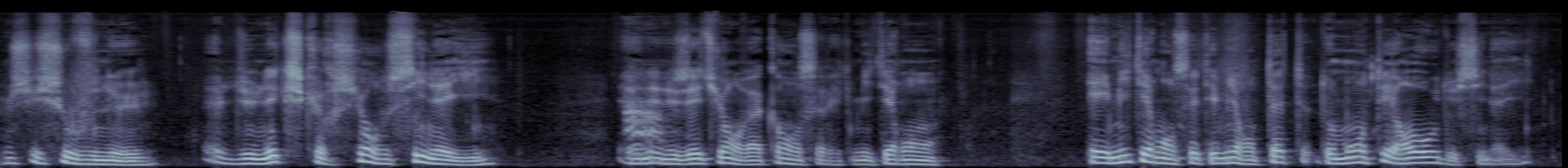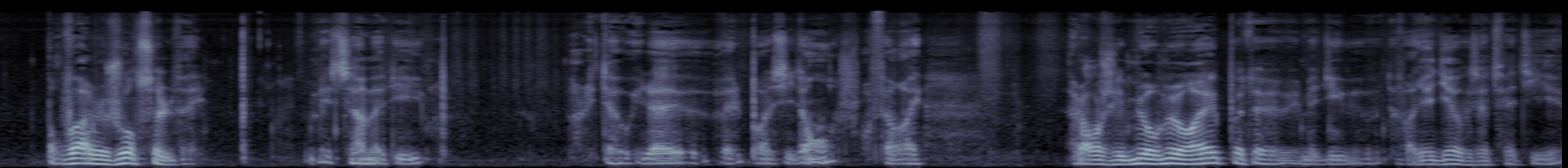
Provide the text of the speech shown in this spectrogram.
je me suis souvenu d'une excursion au Sinaï. nous étions en vacances avec Mitterrand et Mitterrand s'était mis en tête de monter en haut du Sinaï pour voir le jour se lever. Le médecin m'a dit, dans l'état où il est, le président, je préférerais. Alors j'ai murmuré, peut-être, il m'a dit, vous devriez dire que vous êtes fatigué.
